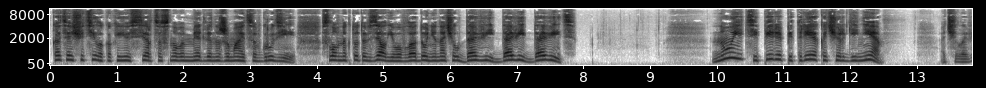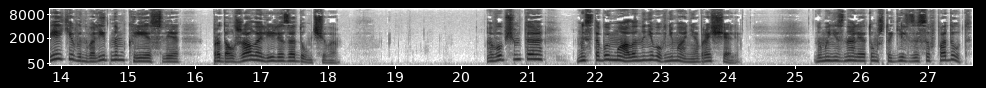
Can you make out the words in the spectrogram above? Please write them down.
Катя ощутила, как ее сердце снова медленно сжимается в груди, словно кто-то взял его в ладони и начал давить, давить, давить. Ну и теперь о Петре Кочергине о человеке в инвалидном кресле», — продолжала Лиля задумчиво. «В общем-то, мы с тобой мало на него внимания обращали. Но мы не знали о том, что гильзы совпадут,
